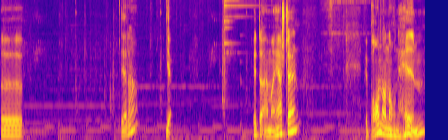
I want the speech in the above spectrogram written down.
Äh, der da? Ja. Bitte einmal herstellen. Wir brauchen auch noch einen Helm.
